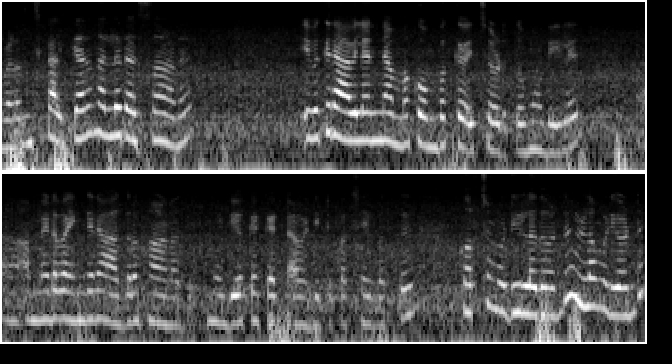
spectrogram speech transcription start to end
ഇവളൊന്നിച്ച് കളിക്കാനും നല്ല രസമാണ് ഇവക്ക് രാവിലെ തന്നെ അമ്മ കൊമ്പൊക്കെ വെച്ച് കൊടുത്തു മുടിയിൽ അമ്മയുടെ ഭയങ്കര ആഗ്രഹമാണത് മുടിയൊക്കെ കെട്ടാൻ വേണ്ടിയിട്ട്. പക്ഷേ ഇവക്ക് കുറച്ച് മുടിയുള്ളത് കൊണ്ട് ഉള്ള മുടി കൊണ്ട്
